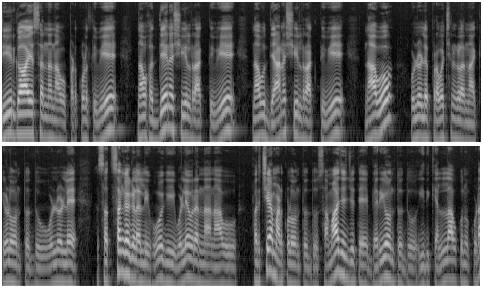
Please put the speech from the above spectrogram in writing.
ದೀರ್ಘಾಯಸ್ಸನ್ನು ನಾವು ಪಡ್ಕೊಳ್ತೀವಿ. ನಾವು ಅಧ್ಯಯನಶೀಲರಾಗ್ತೀವಿ. ನಾವು ಧ್ಯಾನಶೀಲರಾಗ್ತೀವಿ. ನಾವು ಒಳ್ಳೊಳ್ಳೆ ಪ್ರವಚನಗಳನ್ನು ಕೇಳುವಂಥದ್ದು, ಒಳ್ಳೊಳ್ಳೆ ಸತ್ಸಂಗಗಳಲ್ಲಿ ಹೋಗಿ ಒಳ್ಳೆಯವರನ್ನು ನಾವು ಪರಿಚಯ ಮಾಡ್ಕೊಳ್ಳುವಂಥದ್ದು, ಸಮಾಜದ ಜೊತೆ ಬೆರೆಯುವಂಥದ್ದು ಇದಕ್ಕೆಲ್ಲಕ್ಕೂ ಕೂಡ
